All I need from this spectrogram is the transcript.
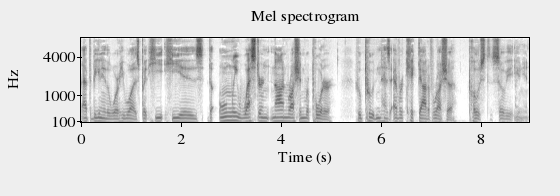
at the beginning of the war, he was, but he, he is the only Western non Russian reporter who Putin has ever kicked out of Russia post Soviet Union.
